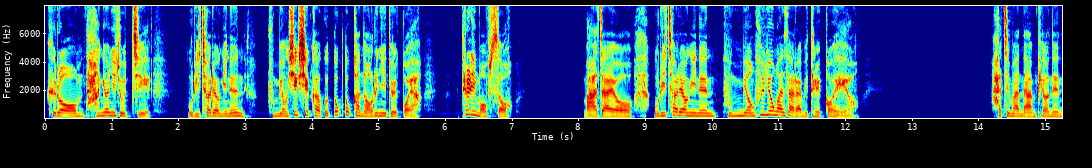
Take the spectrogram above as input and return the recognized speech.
그럼 당연히 좋지. 우리 철영이는 분명 씩씩하고 똑똑한 어른이 될 거야. 틀림없어. 맞아요. 우리 철영이는 분명 훌륭한 사람이 될 거예요. 하지만 남편은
